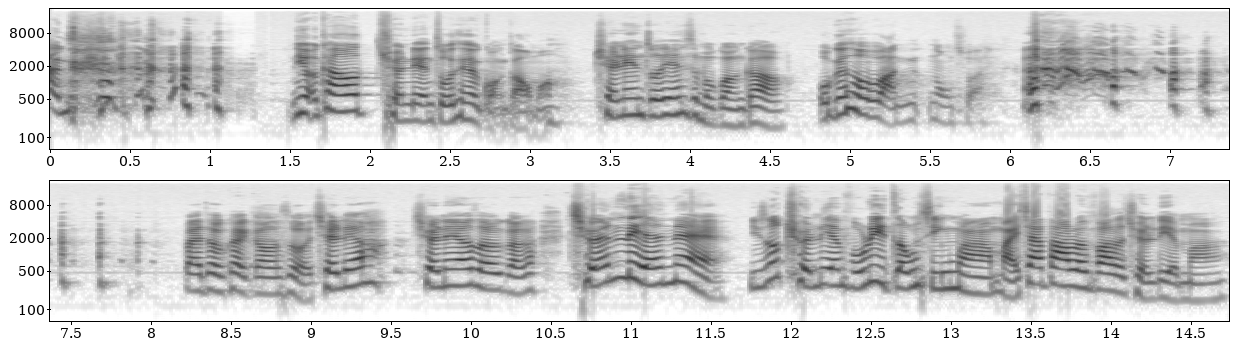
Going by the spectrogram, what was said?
干，你有看到全联昨天的广告吗？全联昨天什么广告？我跟你说，我把它弄出来。拜托，快告诉我，全联全联有什么广告？全联呢？你说全联福利中心吗？买下大润发的全联吗？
